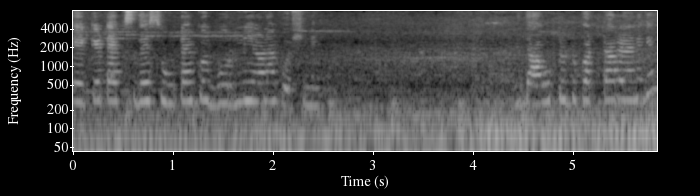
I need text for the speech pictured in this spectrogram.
ਏਕੇ ਟੈਕਸ ਦੇ ਸੂਟ ਹੈ, ਕੋਈ ਬੁਰ ਨਹੀਂ ਆਣਾ ਕੁਛ ਨਹੀਂ। ਵਿਦਆਊਟ ਦੁਪੱਟਾ ਰਹਿਣਗੇ।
